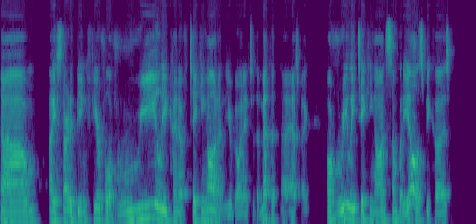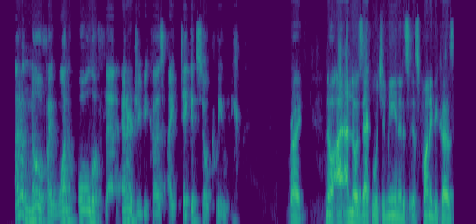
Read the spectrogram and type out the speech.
um, I started being fearful of really kind of taking on, and you're going into the method uh, aspect of really taking on somebody else because I don't know if I want all of that energy because I take it so cleanly. Right no, I, I know exactly what you mean, and it's it's funny because,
